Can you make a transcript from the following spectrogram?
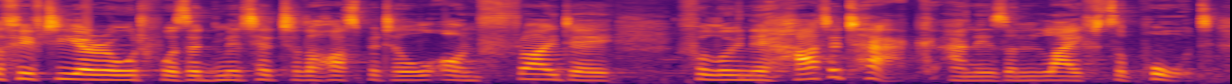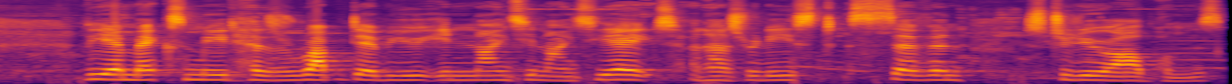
The 50-year-old was admitted to the hospital on Friday following a heart attack and is on life support. DMX made his rap debut in 1998 and has released seven studio albums.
